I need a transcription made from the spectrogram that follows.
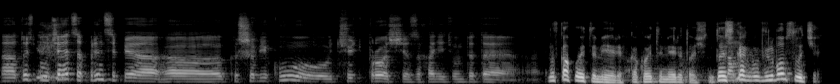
А, то есть, получается, в принципе, э, кошевику чуть проще заходить в МТТ. Ну, в какой-то мере, в какой-то мере точно. То есть, Там... как бы в любом случае,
